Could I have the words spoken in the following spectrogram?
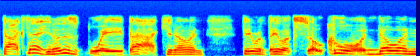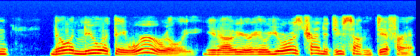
back then, you know, this is way back, you know, and they were they looked so cool, and no one no one knew what they were really, you know. You're you're always trying to do something different.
